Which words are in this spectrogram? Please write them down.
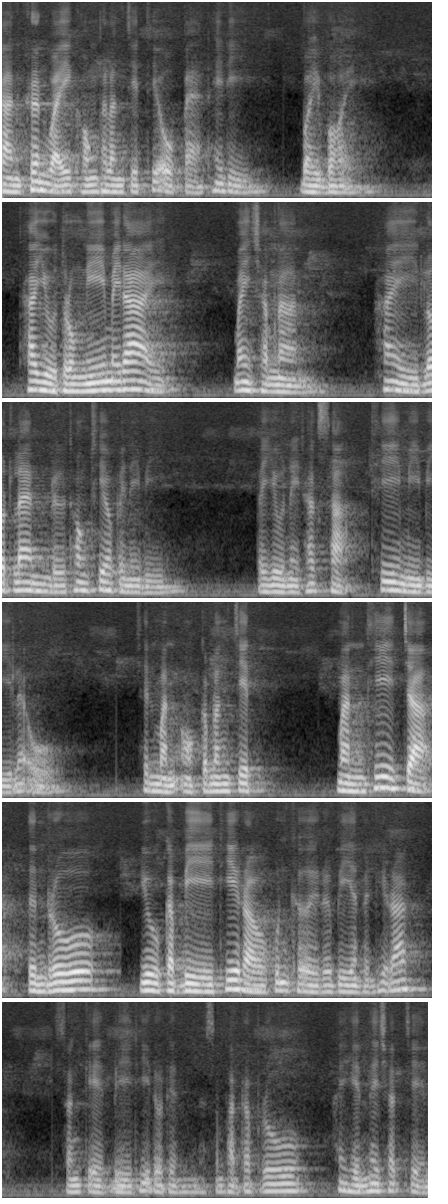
การเคลื่อนไหวของพลังจิตที่โอแปดให้ดี บ่อยๆ ถ้าอยู่ตรงนี้ไม่ได้ไม่ชำนาญ ให้ลดแล่นหรือท่องเที่ยวไปในบี ไปอยู่ในทักษะที่มี B และ O เช่นมันออกกำลังจิต มันที่จะตื่นรู้อยู่กับ B ที่เราคุ้นเคยหรือ B อันเป็นที่รัก สังเกต B ที่โดดเด่นสัมผัสรับรู้ให้เห็นให้ชัดเจน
